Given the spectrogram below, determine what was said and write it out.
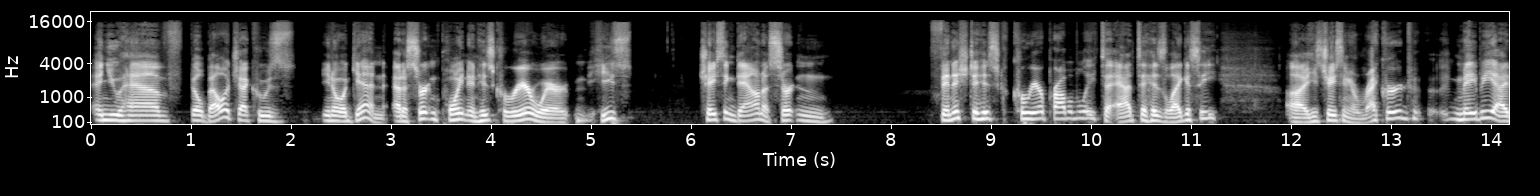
And you have Bill Belichick, who's, you know, again, at a certain point in his career where he's chasing down a certain finish to his career, probably to add to his legacy. Uh, he's chasing a record, maybe. I,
